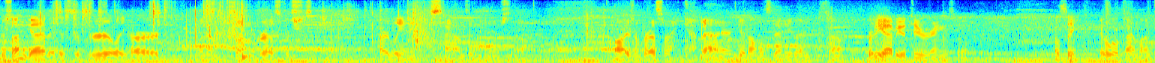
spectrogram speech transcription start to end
There's some guy that hits this really hard, and I'm so impressed because hardly any sounds in here. So I'm always impressed when I can come out here and get almost anything. So pretty happy with two rings, but we'll see. Got a little time left.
